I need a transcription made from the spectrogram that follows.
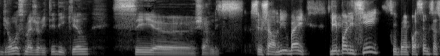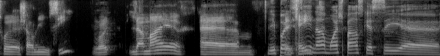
grosse majorité des kills, c'est euh, Charlie. C'est Charlie. Ben, les policiers, c'est bien possible que ce soit Charlie aussi. Ouais. La mère, euh, Les policiers, Kate. non, moi je pense que c'est. euh,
